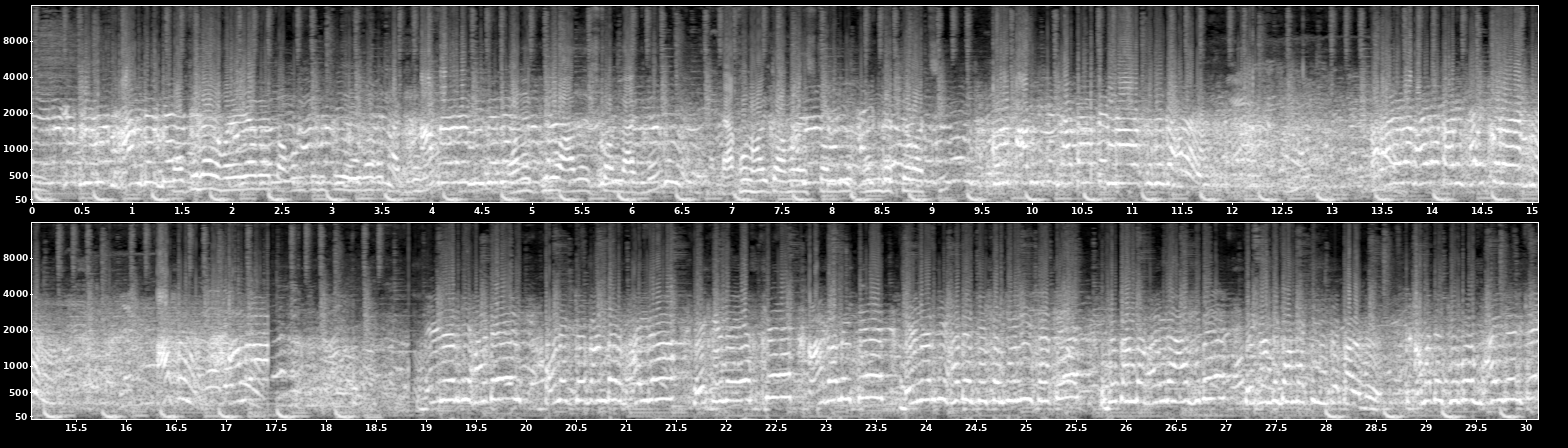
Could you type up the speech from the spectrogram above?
পপুলার হয়ে যাবে, তখন কিন্তু এইভাবে থাকবে না। অনেকগুলো আরও স্টল লাগবে। এখন হয়তো আমরা স্টলগুলো কম দেখতে পাচ্ছি। ব্যানার্জি হাটের অনেক দোকানদার ভাইরা এখানে এসছে। আগামীতে ব্যানার্জি হাটের যেসব জিনিস আছে, দোকানদার ভাইরা আসবে, এখান থেকে আমরা কিনতে পারব। আমাদের যুবক ভাইদেরকে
